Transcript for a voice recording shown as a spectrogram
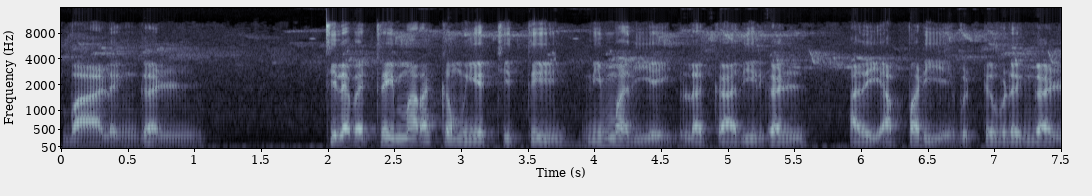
வாழுங்கள். சிலவற்றை மறக்க முயற்சித்து நிம்மதியை இழக்காதீர்கள். அதை அப்படியே விட்டுவிடுங்கள்.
